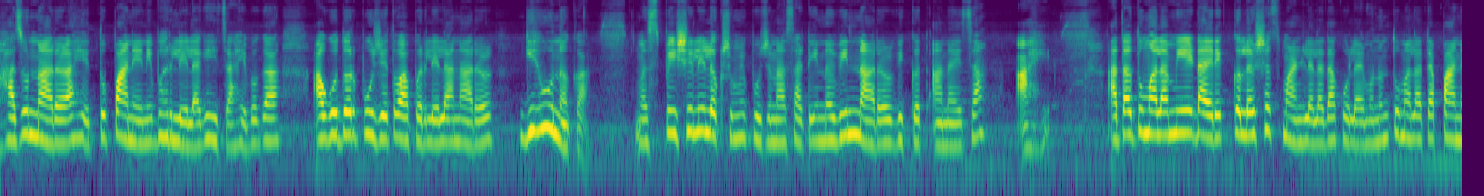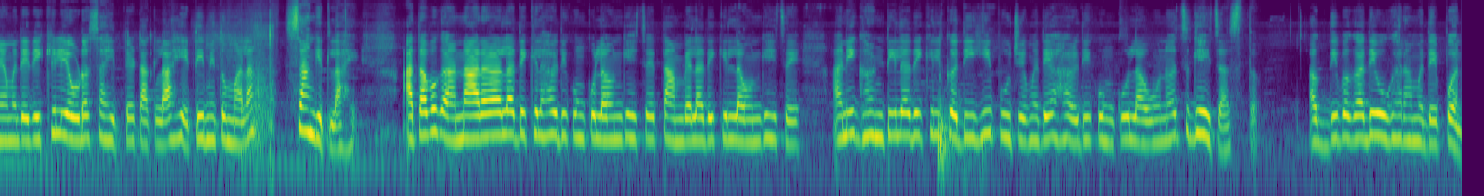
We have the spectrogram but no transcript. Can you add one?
हा जो नारळ आहे तो पाण्याने भरलेला घ्यायचा आहे. बघा अगोदर पूजेत वापरलेला नारळ घेऊ नका. स्पेशली लक्ष्मीपूजनासाठी नवीन नारळ विकत आणायचा आहे. आता तुम्हाला मी डायरेक्ट कलशच मांडलेला दाखवला आहे म्हणून तुम्हाला त्या पाण्यामध्ये देखील एवढं साहित्य टाकलं आहे ते मी तुम्हाला सांगितलं आहे. आता बघा नारळाला देखील हळदी कुंकू लावून घ्यायचे तांब्याला देखील लावून घ्यायचे आणि घंटीला देखील कधीही पूजेमध्ये हळदी कुंकू लावूनच घ्यायचं असतं. अगदी बघा देवघरामध्ये पण.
